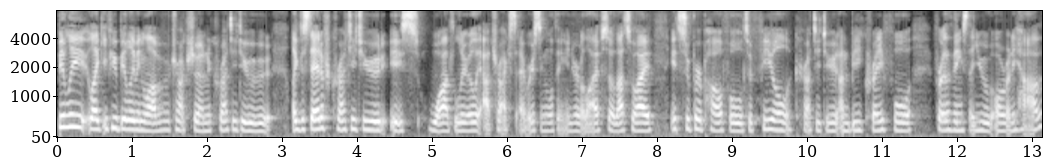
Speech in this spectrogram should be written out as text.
believe like if you believe in law of attraction gratitude like the state of gratitude is what literally attracts every single thing in your life. So that's why it's super powerful to feel gratitude and be grateful for the things that you already have.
